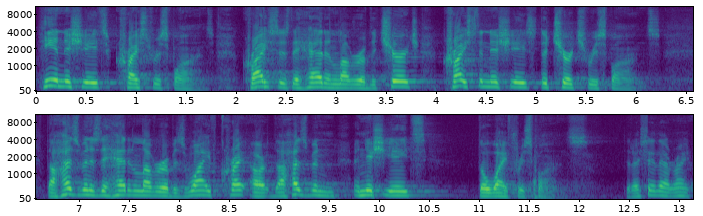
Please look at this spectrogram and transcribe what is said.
He initiates, Christ responds. Christ is the head and lover of the church. Christ initiates, the church responds. The husband is the head and lover of his wife. Christ, or the husband initiates, the wife responds. Did I say that right?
